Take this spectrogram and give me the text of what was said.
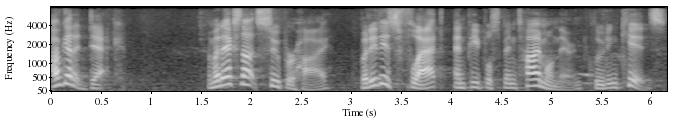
I've got a deck. And my deck's not super high, but it is flat and people spend time on there, including kids.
